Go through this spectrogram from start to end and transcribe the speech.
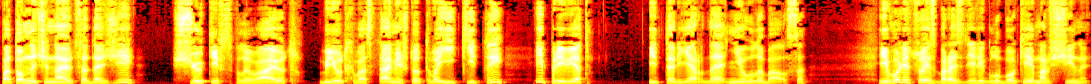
Потом начинаются дожди, щуки всплывают, бьют хвостами, что твои киты, и привет. И Терьерде не улыбался. Его лицо избороздили глубокие морщины.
